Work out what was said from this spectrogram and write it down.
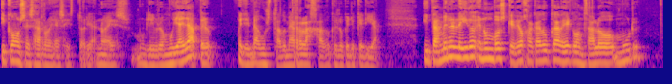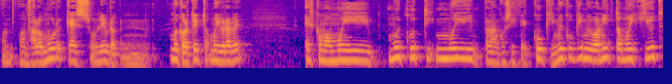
y cómo se desarrolla esa historia. No es un libro muy allá, pero oye, me ha gustado, me ha relajado, que es lo que yo quería. Y también he leído En un bosque de hoja caduca de Gonzalo Moore, Gonzalo Moore, que es un libro muy cortito, muy breve. Es como muy, muy cutie, muy, perdón, ¿cómo se dice? Cookie, muy cookie, muy bonito, muy cute,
